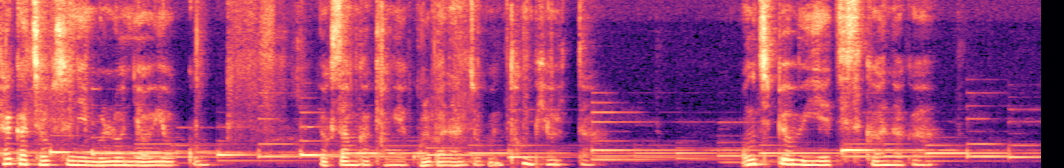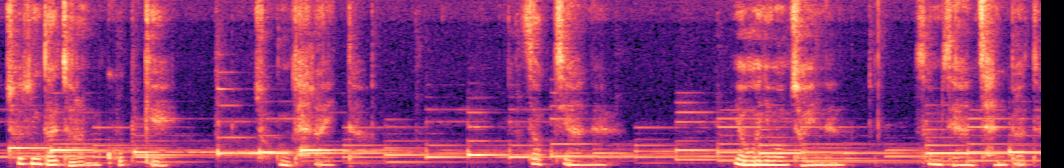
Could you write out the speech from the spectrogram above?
살갗이 없으니 물론 여유였고 역삼각형의 골반 안쪽은 텅 비어 있다. 엉치뼈 위에 디스크 하나가 초승달처럼 곱게 조금 달아있다. 썩지 않을 영원히 멈춰있는 섬세한 잔뼈들.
